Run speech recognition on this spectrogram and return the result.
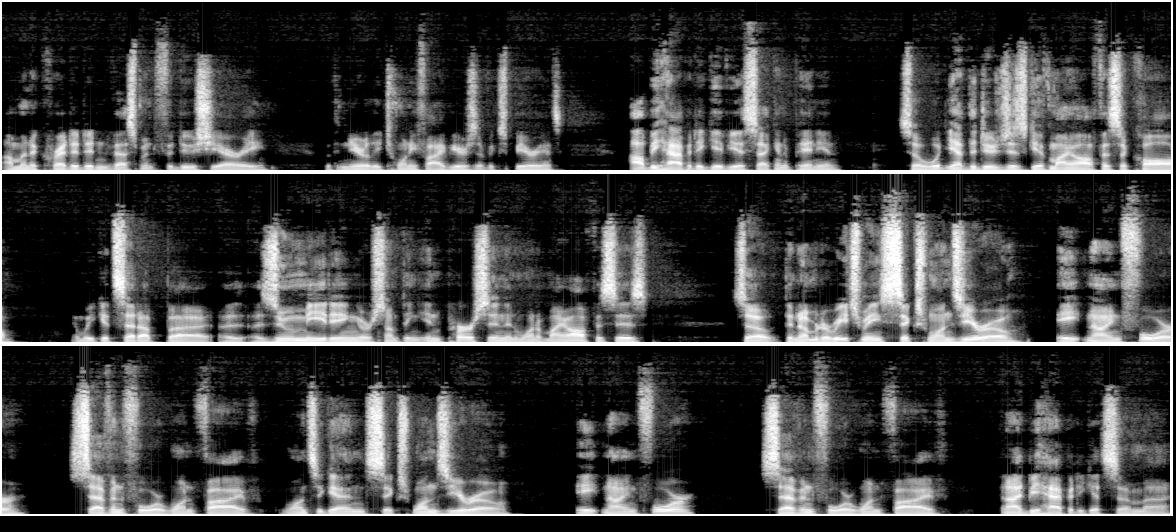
I'm an accredited investment fiduciary with nearly 25 years of experience. I'll be happy to give you a second opinion. So what you have to do is just give my office a call and we could set up uh, a, a Zoom meeting or something in person in one of my offices. So the number to reach me, 610-894-7415. Once again, 610-894-7415. And I'd be happy to get some uh,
